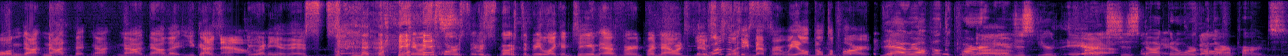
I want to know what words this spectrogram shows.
Well, not not that not not now that you guys now. do any of this. it was forced, it was supposed to be like a team effort, but now it's It was a team effort. We all built a part. Yeah, we all built a part. You're Um, just your yeah, parts just not gonna work with our parts.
